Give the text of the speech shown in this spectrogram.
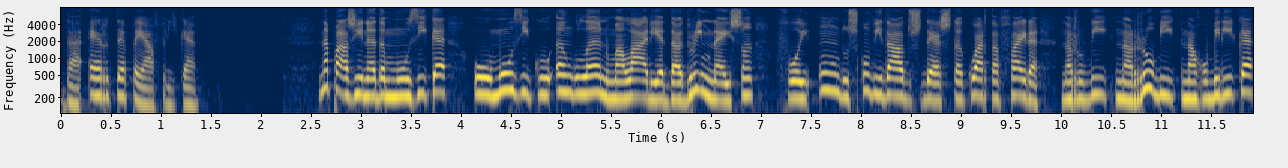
da RTP África. Na página da música, o músico angolano Malária da Dream Nation foi um dos convidados desta quarta-feira na, rubi, na, rubi, na rubrica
